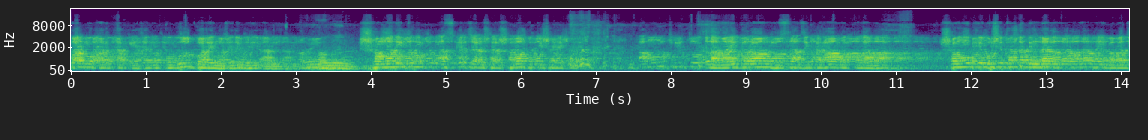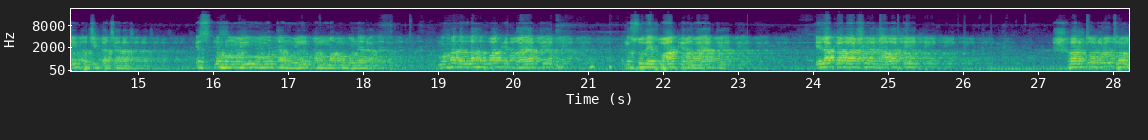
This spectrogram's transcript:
কর্মকর্তাকে যেন কবুল করেন যদি বলি আমি সম্মানিত আজকের জলসার সভাপতি সাহেব আমন্ত্রিত ওলামায়ে کرام হুজরাতে کرام ও তোলাবা সম্মুখে বসে থাকা দিনদার আল্লাহওয়ালা ভাই বাবাজি কচি কাচারা স্নেহময়ী মমতাময়ী আম্মা ও বোনেরা মহান আল্লাহ পাকের দয়াতে রসুলে পাকের মায়াতে এলাকাবাসীর দাওয়াতে সর্বপ্রথম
